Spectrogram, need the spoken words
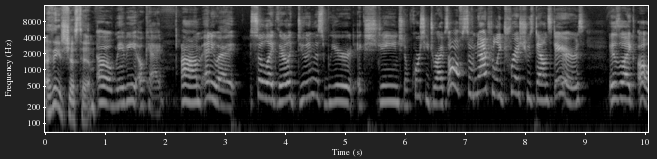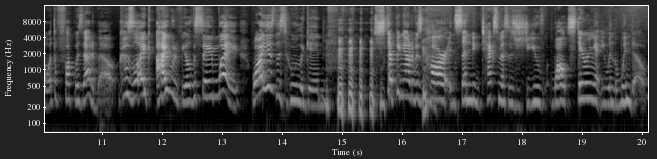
I think it's just him. Oh, maybe okay. Um. Anyway, so like they're like doing this weird exchange, and of course he drives off. So naturally, Trish, who's downstairs, is like, "Oh, what the fuck was that about?" Because like I would feel the same way. Why is this hooligan stepping out of his car and sending text messages to you while staring at you in the window?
